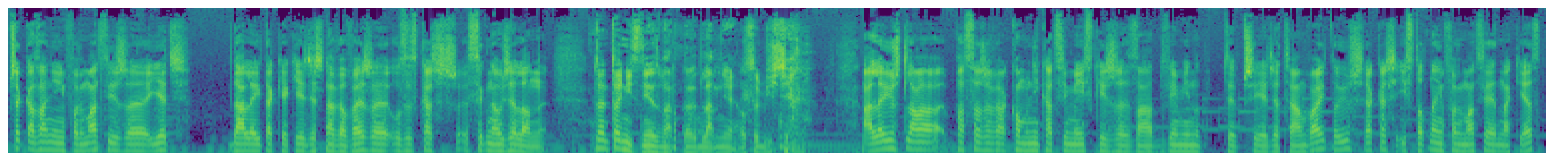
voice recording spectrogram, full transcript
Przekazanie informacji, że jedź dalej tak jak jedziesz na rowerze, uzyskasz sygnał zielony. To, to nic nie jest warte dla mnie osobiście. Ale już dla pasażera komunikacji miejskiej, że za dwie minuty przyjedzie tramwaj, to już jakaś istotna informacja jednak jest,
